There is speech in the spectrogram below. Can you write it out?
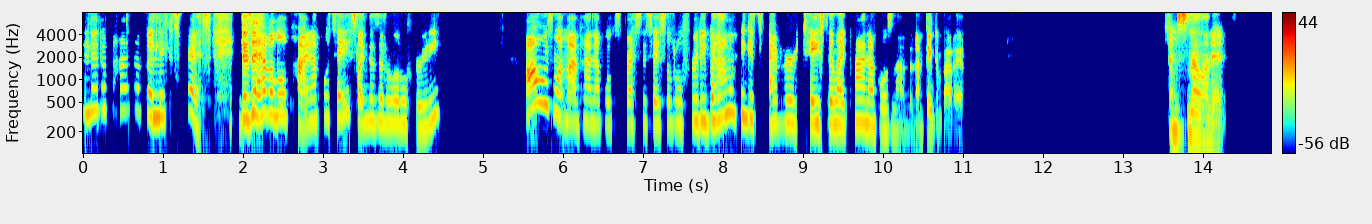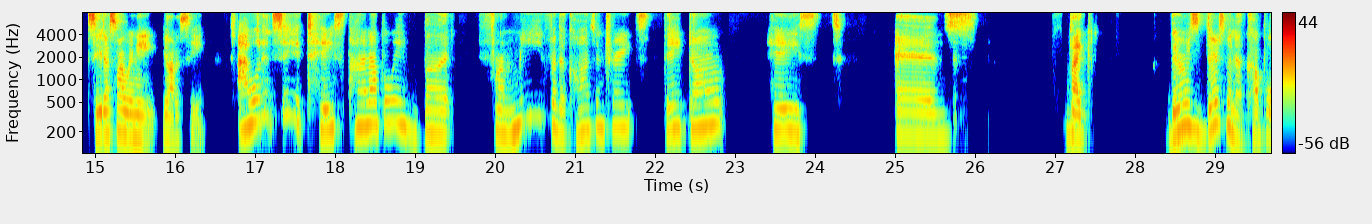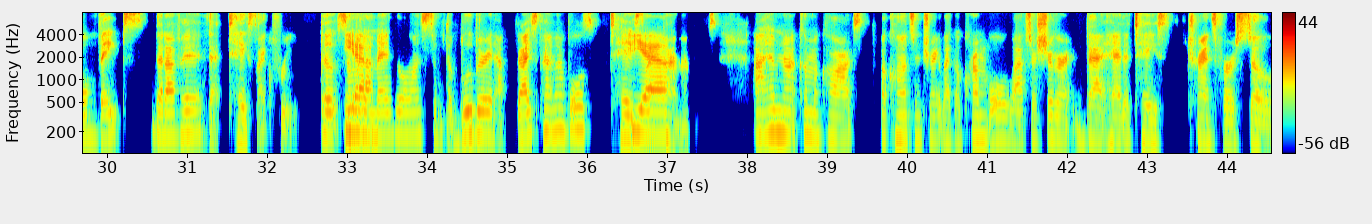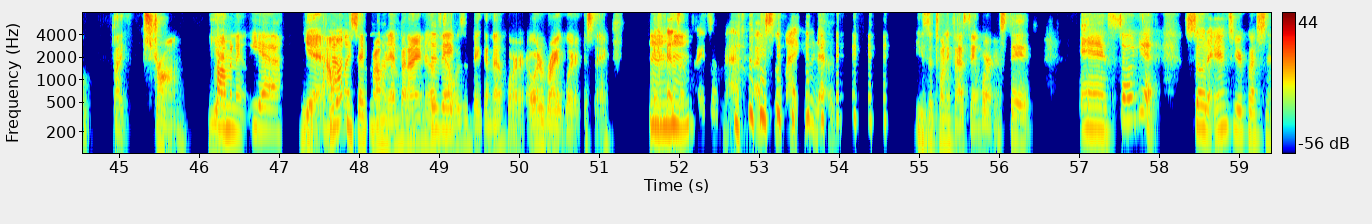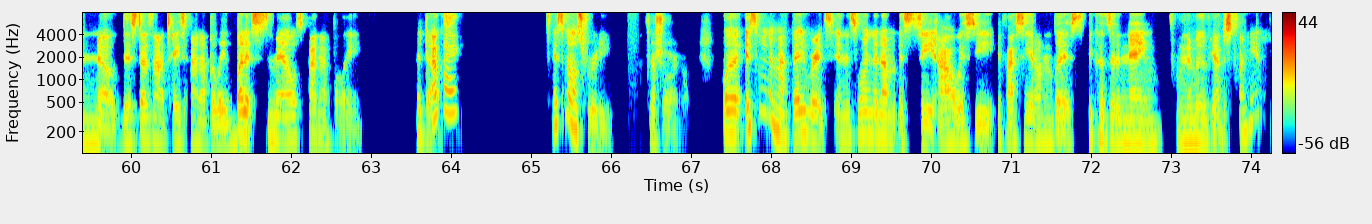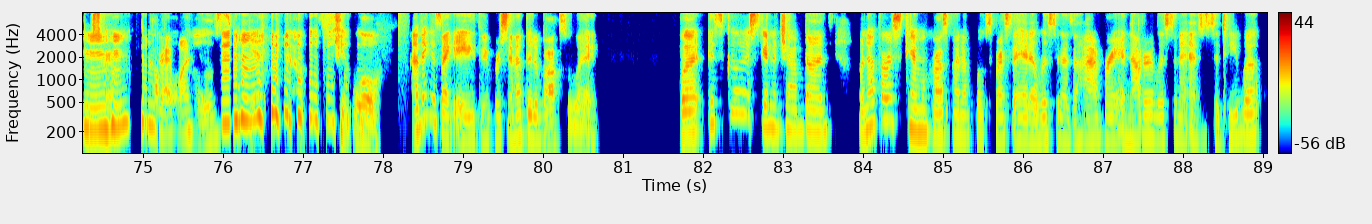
little pineapple express. Does it have a little pineapple taste? Like, is it a little fruity? I always want my pineapple express to taste a little fruity, but I don't think it's ever tasted like pineapples now that I'm thinking about it. I'm smelling it. See, that's why we need y'all to see. I wouldn't say it tastes pineapple but for me, for the concentrates, they don't taste as like there's there's been a couple vapes that I've had that taste like fruit. Those some of the mango ones, some the blueberry, that diced pineapples taste Yeah. like pineapples. I have not come across a concentrate like a crumble, wax, or sugar that had a taste transfer so like strong. Yeah. Prominent. Yeah. Yeah, yeah, I want like- to say prominent, like but I the- know the if that was a big enough word or the right word to say. Mhm. Place of that. I just like, you know, use a 25 cent word instead. And so, yeah. So to answer your question, no, this does not taste pineapple but it smells pineapple It does. Okay. It smells fruity for sure. But it's one of my favorites. And it's one that I'm let's see. I always see if I see it on the list because of the name from the movie. I just like, yeah, just grab Mhm. Me couple grab one. Mhm. Yeah, you know, cute little. I think it's like 83%. I threw the box away. But it's good. It's getting the job done. When I first came across Pineapple Express, they had it listed as a hybrid, and now they're listing it as a sativa.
